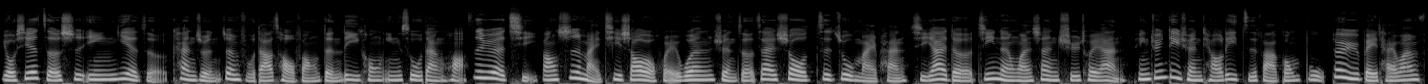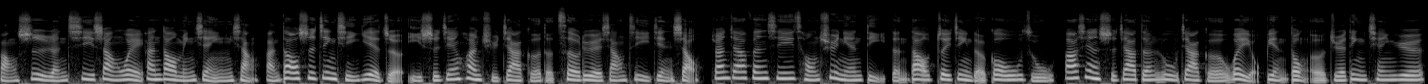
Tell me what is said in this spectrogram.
有些则是因业者看准政府打炒房等利空因素淡化。四月起，房市买气稍有回温，选择在受自住买盘喜爱的机能完善区推案。平均地权条例执法公布，对于北台湾房市人气尚未看到明显影响，反倒是近期业者以时间换取价格的策略相继见效。专家分析，从去年底等到最近的购屋族，发现实价登录价格未有变动而决定签约，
